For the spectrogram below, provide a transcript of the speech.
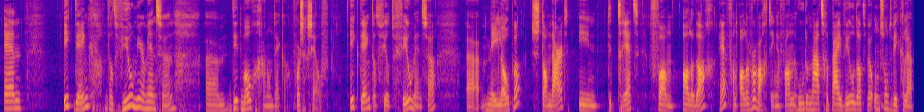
En ik denk dat veel meer mensen um, dit mogen gaan ontdekken voor zichzelf. Ik denk dat veel te veel mensen uh, meelopen, standaard, in de tred van alle dag, hè, van alle verwachtingen, van hoe de maatschappij wil dat we ons ontwikkelen.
